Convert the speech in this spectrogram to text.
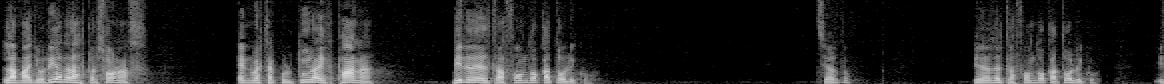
La mayoría de las personas en nuestra cultura hispana viene del trasfondo católico. ¿Cierto? Viene del trasfondo católico. Y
